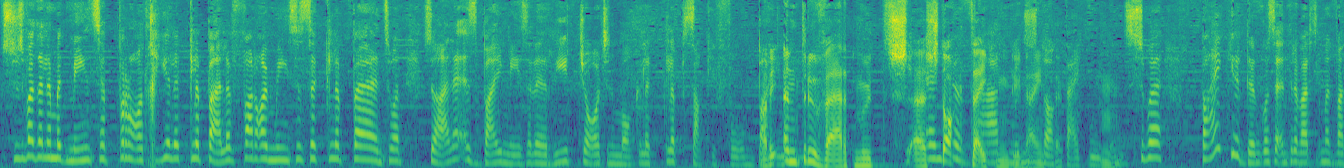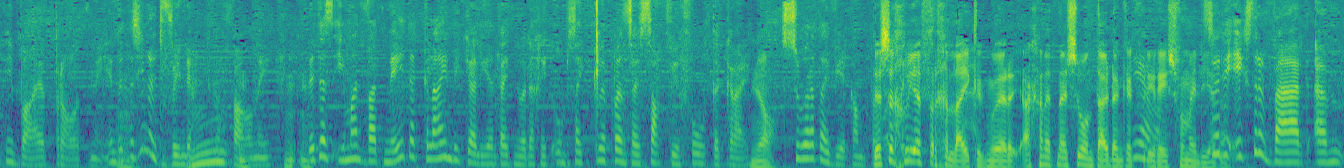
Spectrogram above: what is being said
soos wat hulle met mense praat, gee hulle klippe, hulle vat daai mense se klippe en so aan. So hulle is by mense, hulle recharge en maak hulle klipsakkie vol. Maar die introvert moet uh, stoktaking introvert doen eintlik. doen. So baie keer dink ons 'n introvert is iemand wat nie baie praat nie en dit is nie noodwendig die geval nie. Dit is iemand wat net 'n klein bietjie alleentyd nodig het om sy klippe in sy sak weer vol te kry Ja. sodat hy weer kan praat. Dis 'n goeie vergelyking hoor. Ek gaan dit nou so onthou dink ek vir die res van my Ja. So lewe. die ekstrovert, ehm um,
